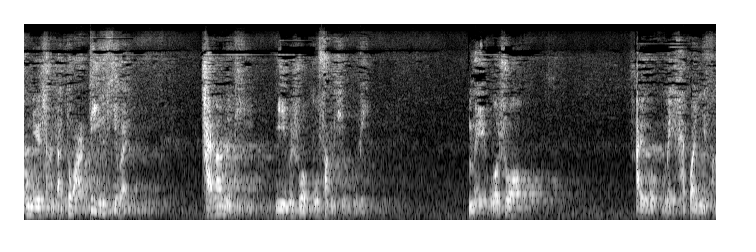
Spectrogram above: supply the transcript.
空军上将多尔第一个提问：台湾问题，你们说不放弃武力，美国说还有美台关系法，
